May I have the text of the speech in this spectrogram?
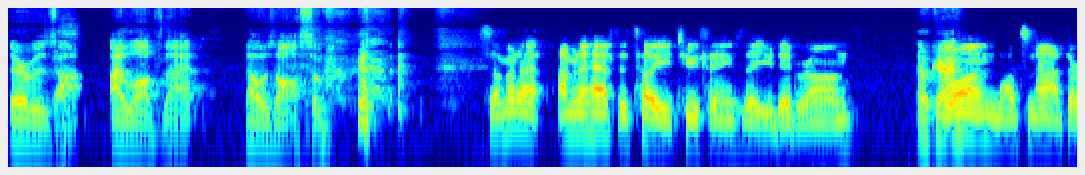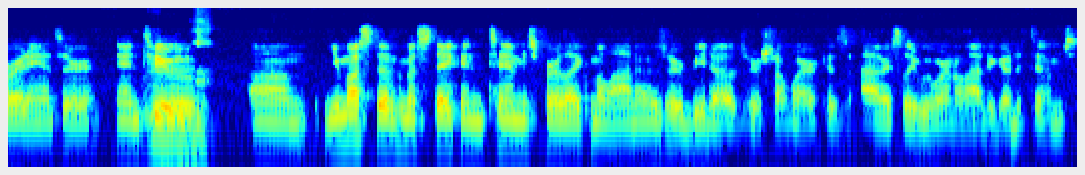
There was, I love that. That was awesome. so I'm gonna I'm gonna have to tell you two things that you did wrong. Okay. One, that's not the right answer, and two. Mm Um, you must have mistaken Tim's for like Milano's or B Dubs or somewhere because obviously we weren't allowed to go to Tim's.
